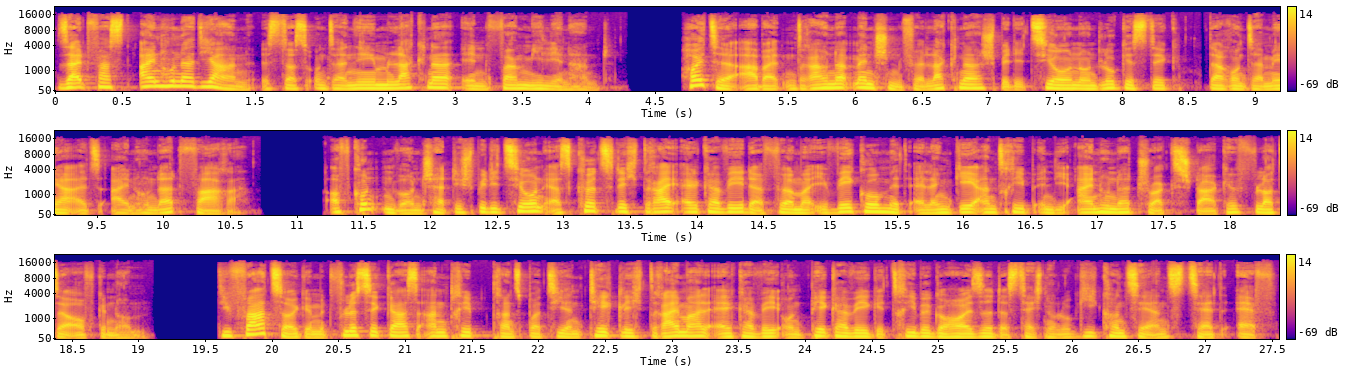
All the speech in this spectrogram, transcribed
Seit fast 100 Jahren ist das Unternehmen Lackner in Familienhand. Heute arbeiten 300 Menschen für Lackner, Spedition und Logistik, darunter mehr als 100 Fahrer. Auf Kundenwunsch hat die Spedition erst kürzlich drei Lkw der Firma Iveco mit LNG-Antrieb in die 100 Trucks starke Flotte aufgenommen. Die Fahrzeuge mit Flüssiggasantrieb transportieren täglich dreimal Lkw und Pkw Getriebegehäuse des Technologiekonzerns ZF.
